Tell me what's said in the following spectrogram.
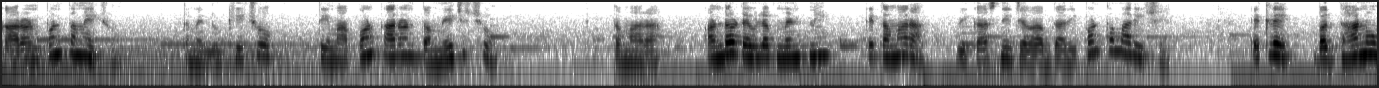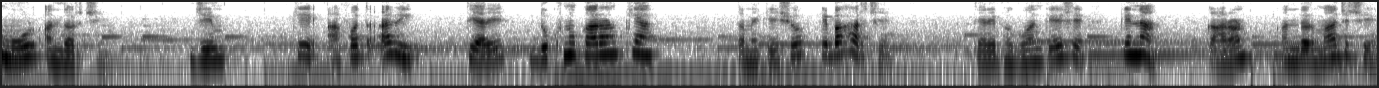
કારણ પણ તમે છો. તમે દુઃખી છો, તેમાં પણ કારણ તમે જ છો. તમારા અંડર ડેવલપમેન્ટની કે તમારા વિકાસની જવાબદારી પણ તમારી છે. એટલે બધાનું મૂળ અંદર છે. જેમ કે આફત આવી, ત્યારે દુઃખનું કારણ ક્યાં? તમે કહેશો કે બહાર છે. ત્યારે ભગવાન કહે છે કે ના, કારણ અંદરમાં જ છે.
